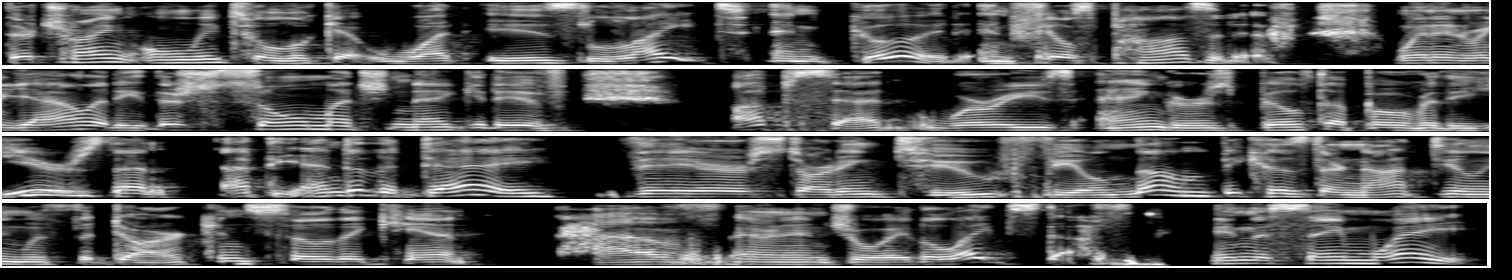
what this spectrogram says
they're trying only to look at what is light and good and feels positive. When in reality, there's so much negative upset, worries, angers built up over the years that at the end of the day, they're starting to feel numb because they're not dealing with the dark. And so they can't have and enjoy the light stuff. In the same way,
